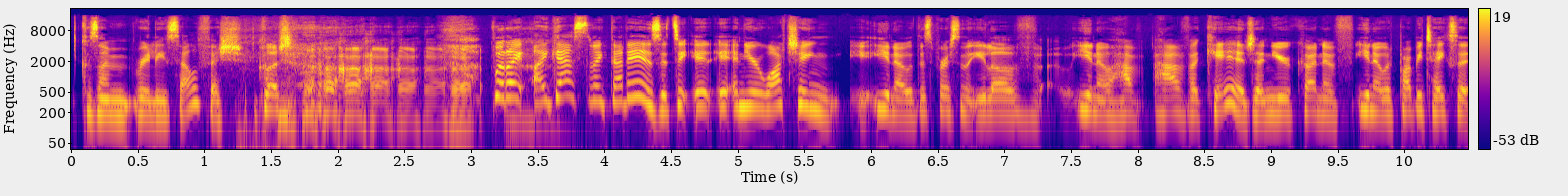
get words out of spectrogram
because I'm really selfish. But but I, I guess like that is it's it, it- and you're watching you know this person that you love you know have have a kid and you're kind of you know it probably takes a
